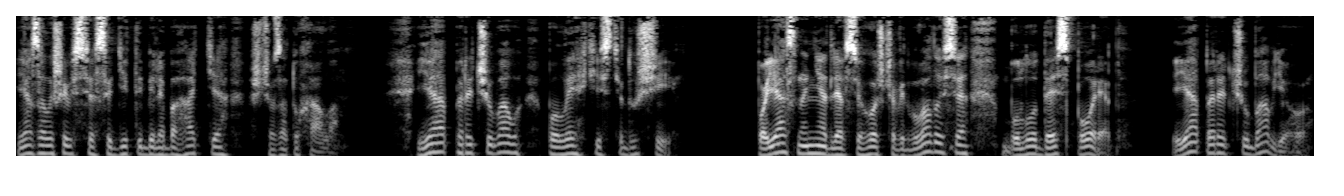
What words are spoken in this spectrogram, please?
Я залишився сидіти біля багаття, що затухало. Я перечував полегкість душі. Пояснення для всього, що відбувалося, було десь поряд. Я перечував його.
